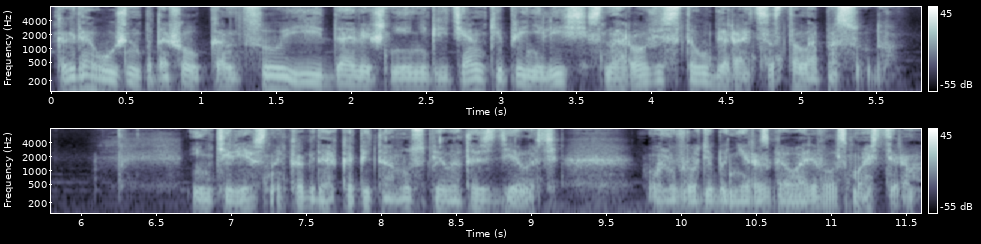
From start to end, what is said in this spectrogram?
когда ужин подошел к концу, и давишние негритянки принялись сноровисто убирать со стола посуду. Интересно, когда капитан успел это сделать. Он вроде бы не разговаривал с мастером.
